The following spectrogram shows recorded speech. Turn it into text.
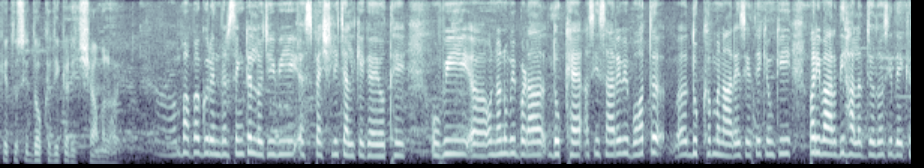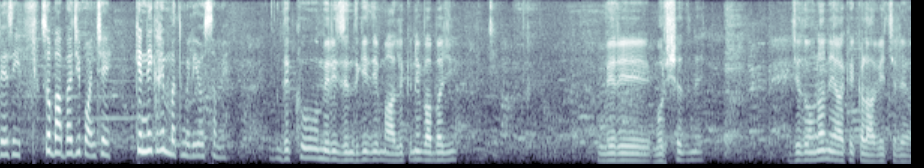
ਕਿ ਤੁਸੀਂ ਦੁੱਖ ਦੀ ਘੜੀ 'ਚ ਸ਼ਾਮਲ ਹੋਏ। ਬਾਬਾ ਗੁਰਿੰਦਰ ਸਿੰਘ ਢਿੱਲੋਂ ਜੀ ਵੀ ਸਪੈਸ਼ਲੀ ਚੱਲ ਕੇ ਗਏ ਉੱਥੇ। ਉਹ ਵੀ ਉਹਨਾਂ ਨੂੰ ਵੀ ਬੜਾ ਦੁੱਖ ਹੈ। ਅਸੀਂ ਸਾਰੇ ਵੀ ਬਹੁਤ ਦੁੱਖ ਮਨਾ ਰਹੇ ਸੀ ਇੱਥੇ ਕਿਉਂਕਿ ਪਰਿਵਾਰ ਦੀ ਹਾਲਤ ਜਦੋਂ ਅਸੀਂ ਦੇਖ ਰਹੇ ਸੀ। ਸੋ ਬਾਬਾ ਜੀ ਪਹੁੰਚੇ। ਕਿੰਨੀ ਕੁ ਹਿੰਮਤ ਮਿਲੀ ਉਸ ਸਮੇਂ? ਦੇਖੋ ਮੇਰੀ ਜ਼ਿੰਦਗੀ ਦੇ ਮਾਲਕ ਨੇ ਬਾਬਾ ਜੀ। ਮੇਰੇ ਮੁਰਸ਼ਿਦ ਨੇ। ਜਦੋਂ ਉਹਨਾਂ ਨੇ ਆ ਕੇ ਕਲਾਵੇ ਲਿਆ।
